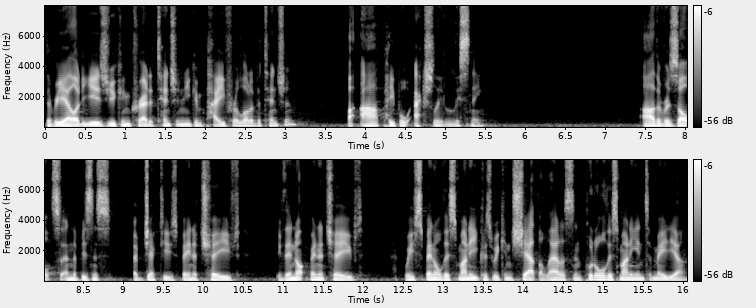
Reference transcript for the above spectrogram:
the reality is, you can create attention, you can pay for a lot of attention, but are people actually listening? Are the results and the business objectives being achieved? If they're not being achieved, we've spent all this money because we can shout the loudest and put all this money into media.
